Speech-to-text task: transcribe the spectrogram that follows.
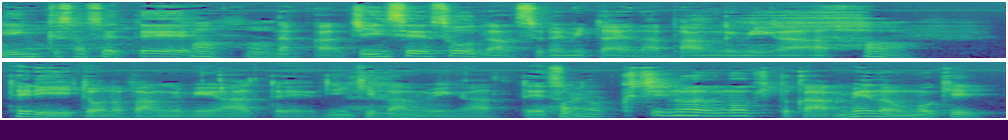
リンクさせて、はあはあなんか人生相談するみたいな番組が、はテリー伊藤の番組があって、人気番組があって、その口の動きとか目の動き。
